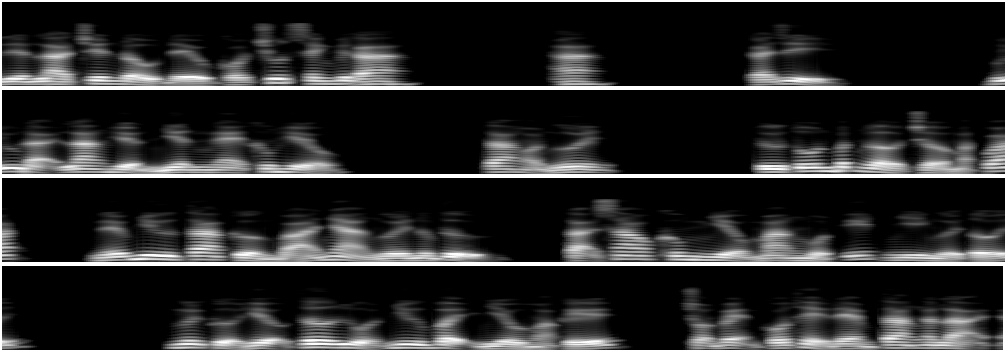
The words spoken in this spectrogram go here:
liền là trên đầu đều có chút xanh biết a. A. Cái gì? Vưu đại lang hiển nhiên nghe không hiểu. Ta hỏi ngươi. Từ tôn bất ngờ trở mặt quát, nếu như ta cường bá nhà ngươi nương tử, tại sao không nhiều mang một ít nhi người tới? Ngươi cửa hiệu tơ lụa như vậy nhiều hòa kế, trọn vẹn có thể đem ta ngăn lại,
